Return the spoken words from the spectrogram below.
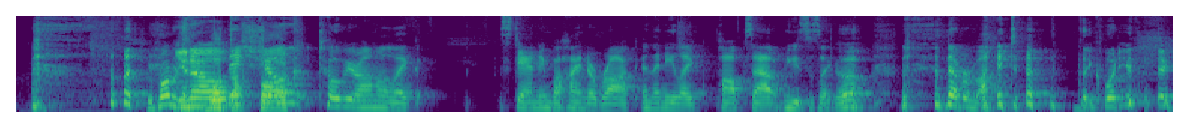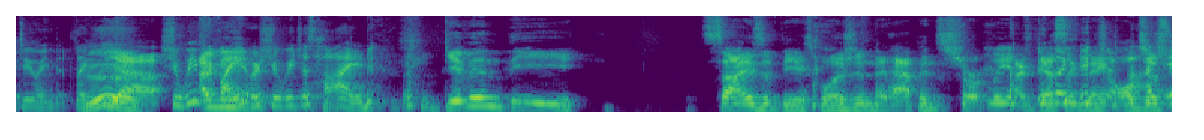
They're probably You just, know, what the they show fuck? Tobirama like standing behind a rock, and then he like pops out, and he's just like, "Oh, never mind." like, what do you think they're doing? It's like, Ugh. Yeah. should we I fight mean- or should we just hide? Given the size of the explosion that happens shortly, I'm feel like guessing they they should all just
